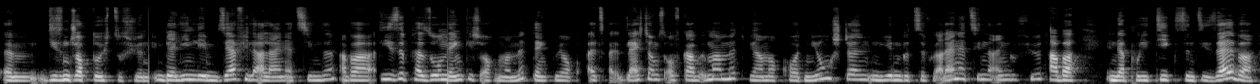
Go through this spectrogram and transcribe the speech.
ähm, diesen Job durchzuführen. In Berlin leben sehr viele Alleinerziehende, aber diese Person denke ich auch immer mit, denken wir auch als Gleichstellungsaufgabe immer mit. Wir haben auch Koordinierungsstellen in jedem Bezirk für Alleinerziehende eingeführt, aber in der Politik sind sie selber,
